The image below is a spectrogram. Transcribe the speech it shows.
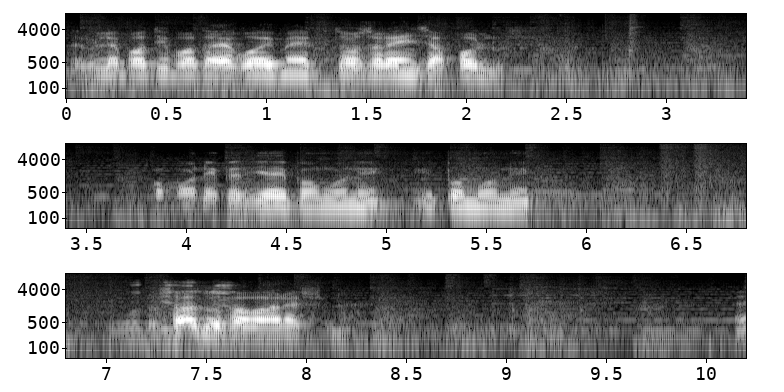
Δεν βλέπω τίποτα. Εγώ είμαι εκτός range από όλους. Υπομονή, παιδιά, υπομονή. υπομονή. Εγώ Το τι Σάντο λέω. θα βαρέσουν. Ε,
